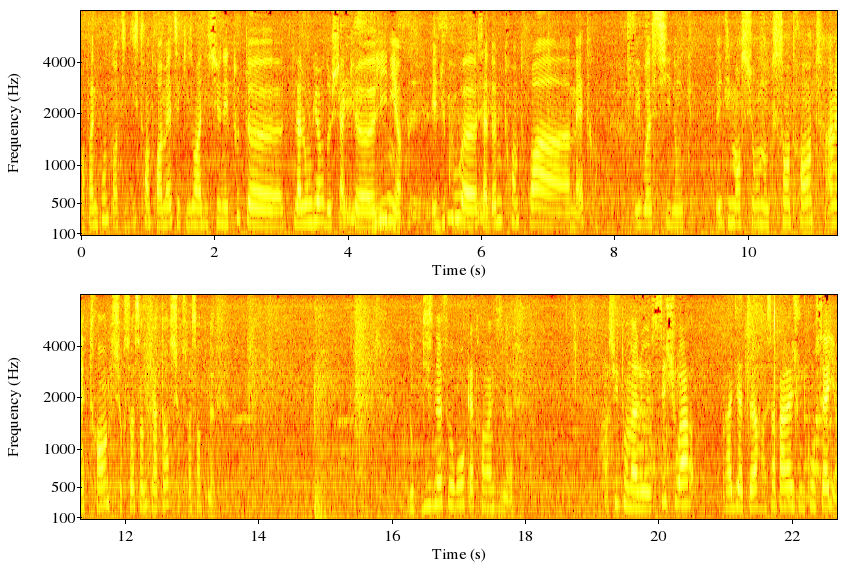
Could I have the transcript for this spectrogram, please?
En fin de compte, quand ils disent 33 mètres, c'est qu'ils ont additionné toute euh, la longueur de chaque euh, ligne. Et du coup, ça donne 33 mètres. Et voici donc les dimensions. Donc 130, 1m30 sur 74 sur 69. Donc 19,99€. Ensuite, on a le séchoir radiateur. Ça, pareil, je vous le conseille.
